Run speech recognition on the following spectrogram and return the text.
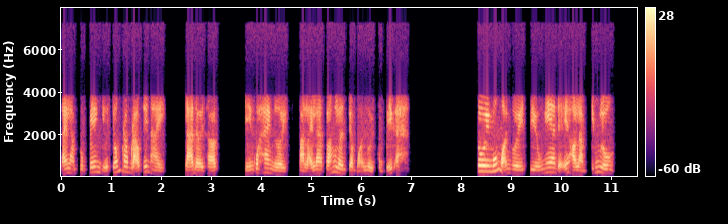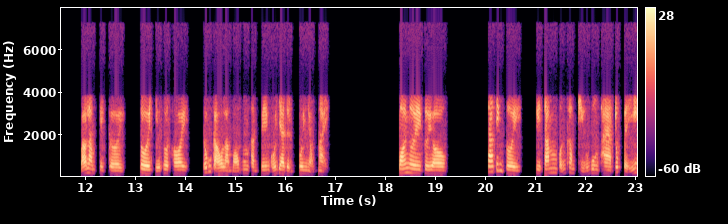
lại làm trùng ben giữa chốn đông đảo thế này? Lạ đời thật, chuyện của hai người mà lại la toán lên cho mọi người cùng biết à. Tôi muốn mọi người đều nghe để họ làm chứng luôn. Bảo Lâm thì cười, tôi chịu thua thôi, đúng cậu là một thành viên của gia đình vui nhộn này. Mọi người cười ồ. Sau tiếng cười, thì Tâm vẫn không chịu buông tha Trúc Vĩ.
